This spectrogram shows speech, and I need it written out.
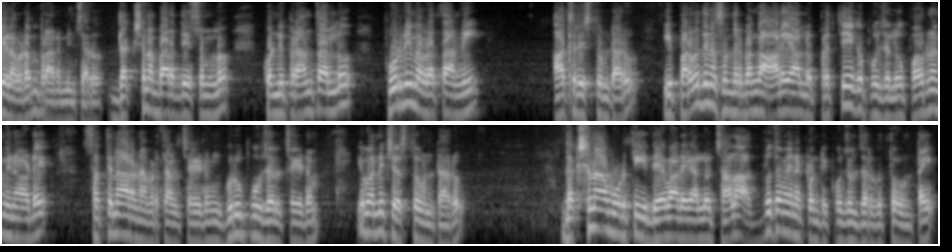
పిలవడం ప్రారంభించారు. దక్షిణ భారతదేశంలో కొన్ని ప్రాంతాల్లో పూర్ణిమ వ్రతాన్ని ఆచరిస్తుంటారు. ఈ పర్వదిన సందర్భంగా ఆలయాల్లో ప్రత్యేక పూజలు పౌర్ణమి నాడే సత్యనారాయణ వ్రతాలు చేయడం గురు పూజలు చేయడం ఇవన్నీ చేస్తూ ఉంటారు. దక్షిణామూర్తి దేవాలయాల్లో చాలా అద్భుతమైనటువంటి పూజలు జరుగుతూ ఉంటాయి.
